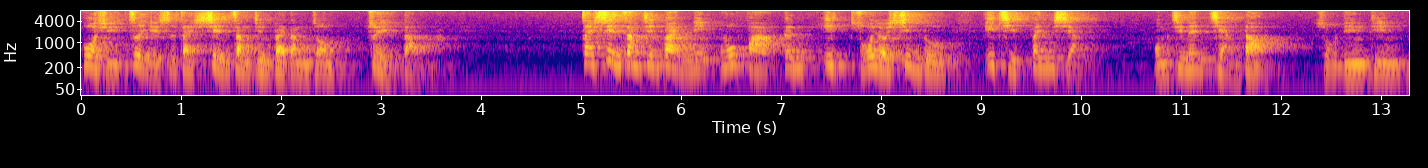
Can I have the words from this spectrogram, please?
或许这也是在线上敬拜当中最大的难。在线上敬拜，你无法跟一所有信徒一起分享我们今天讲到所聆听，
